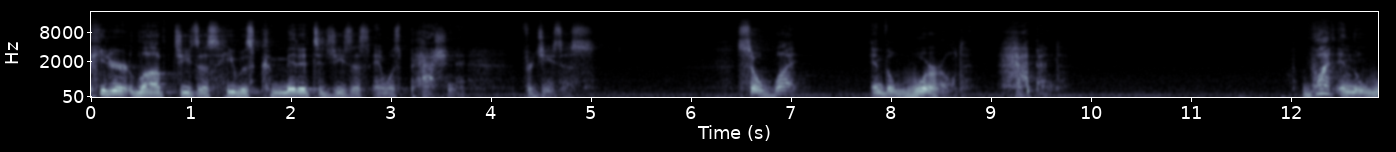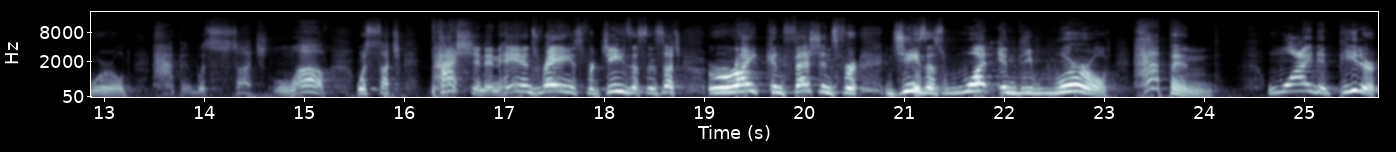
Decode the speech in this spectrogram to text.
Peter loved Jesus. He was committed to Jesus and was passionate for Jesus. So, what in the world happened? What in the world happened with such love, with such passion and hands raised for Jesus and such right confessions for Jesus. What in the world happened? Why did Peter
